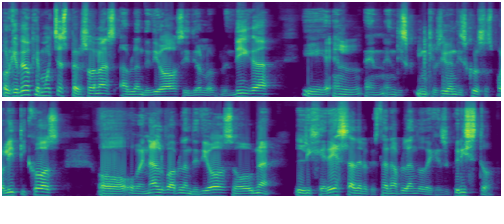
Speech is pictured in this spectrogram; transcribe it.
porque veo que muchas personas hablan de Dios y Dios los bendiga, y inclusive en discursos políticos o, en algo hablan de Dios o una ligereza de lo que están hablando de Jesucristo.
